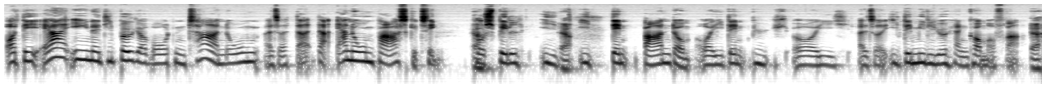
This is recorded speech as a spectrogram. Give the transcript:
og det er en af de bøger, hvor den tager nogen, altså der, der er nogle barske ting ja. På spil i, Ja. i den barndom og i den by og i, altså i det miljø, han kommer fra. Ja,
